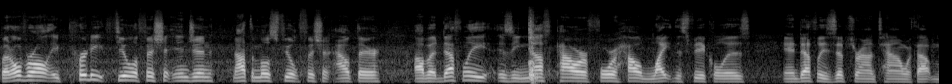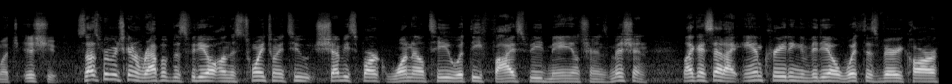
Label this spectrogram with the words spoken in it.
But overall, a pretty fuel efficient engine, not the most fuel efficient out there uh, but definitely is enough power for how light this vehicle is and definitely zips around town without much issue. So that's pretty much gonna wrap up this video on this 2022 Chevy Spark 1LT with the five-speed manual transmission. Like I said, I am creating a video with this very car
